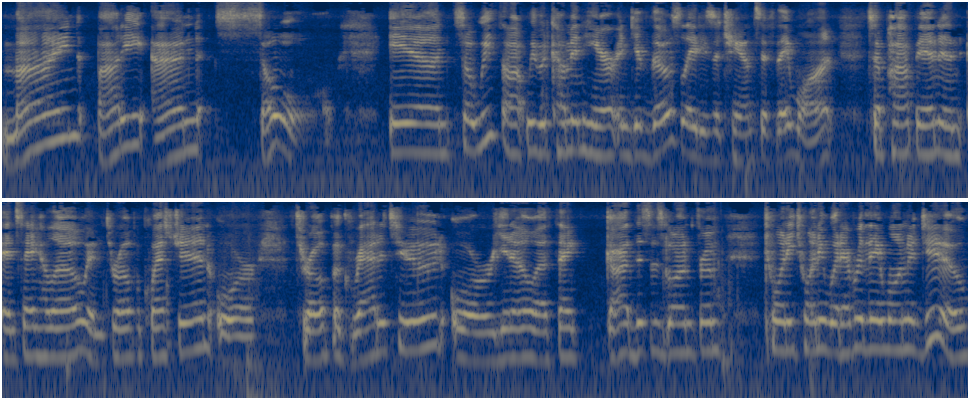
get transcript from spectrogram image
Mind, Body, and Soul. And so we thought we would come in here and give those ladies a chance if they want to pop in and, and say hello and throw up a question or throw up a gratitude or, you know, a thank God this has gone from 2020, whatever they want to do.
